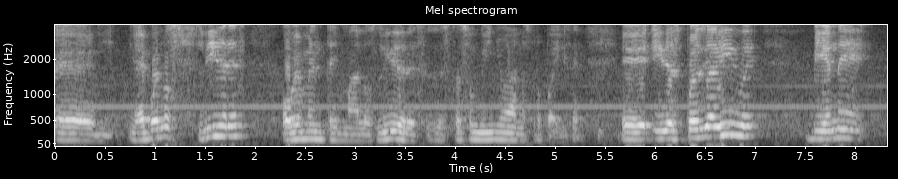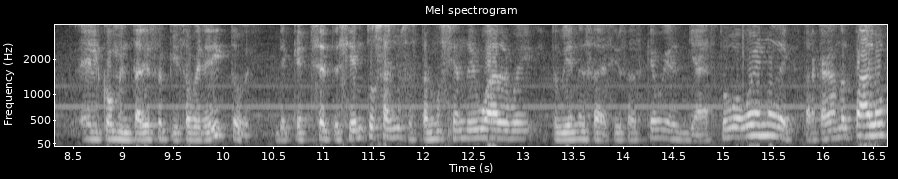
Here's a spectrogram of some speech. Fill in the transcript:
eh, hay buenos líderes, Obviamente hay malos líderes, esto es un guiño a nuestro país. ¿eh? Eh, y después de ahí, güey, viene el comentario que hizo Benedicto, güey, de que 700 años estamos siendo igual, güey, y tú vienes a decir, ¿sabes qué, güey? Ya estuvo bueno de estar cagando el palo,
